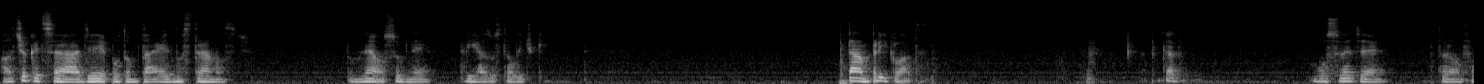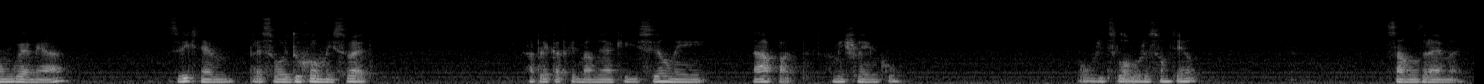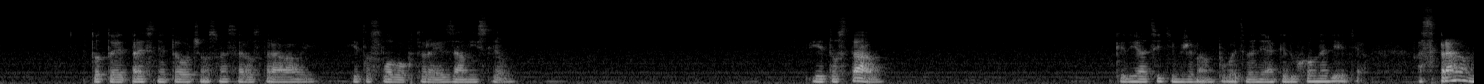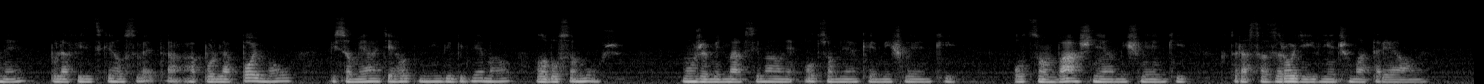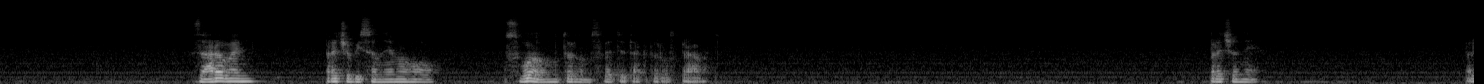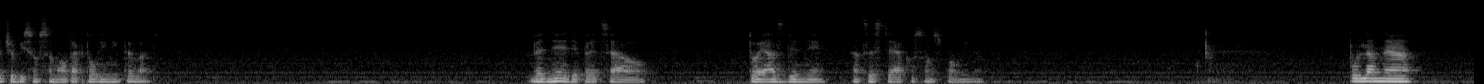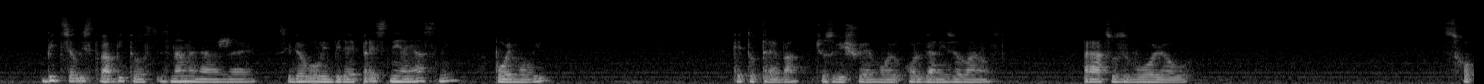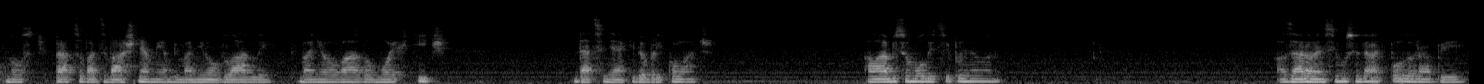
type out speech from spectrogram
Ale čo keď sa deje potom tá jednostrannosť? To mňa osobne dvíha zo stoličky. Dám príklad. Napríklad vo svete, v ktorom fungujem ja, zvyknem pre svoj duchovný svet. Napríklad, keď mám nejaký silný nápad a myšlienku, použiť slovo, že som tehotný. Samozrejme, toto je presne to, o čom sme sa rozprávali. Je to slovo, ktoré je zamysľou. Je to stav, kedy ja cítim, že mám povedzme nejaké duchovné dieťa. A správne, podľa fyzického sveta a podľa pojmov, by som ja tehotný nikdy byť nemal, lebo som muž. Môžem byť maximálne otcom nejakej myšlienky, otcom vášne a myšlienky, ktorá sa zrodí v niečo materiálne. Zároveň, prečo by som nemohol o svojom vnútornom svete takto rozprávať? Prečo nie? Prečo by som sa mal takto limitovať? Veď nejde predsa o to jazdenie na ceste, ako som spomínal. Podľa mňa byť celistvá bytosť znamená, že si dovolím byť aj presný a jasný, pojmový, keď to treba, čo zvyšuje moju organizovanosť, prácu s vôľou, schopnosť pracovať s vášňami, aby ma neovládli, aby ma neovládol môj chtič, dať si nejaký dobrý koláč. Ale aby som bol disciplinovaný. A zároveň si musím dávať pozor, aby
